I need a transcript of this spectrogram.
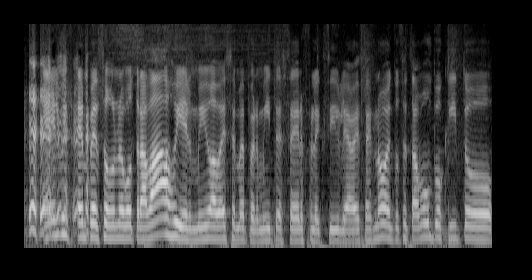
Elvis empezó un nuevo trabajo y el mío a veces me permite ser flexible, a veces no. Entonces estamos un poquito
